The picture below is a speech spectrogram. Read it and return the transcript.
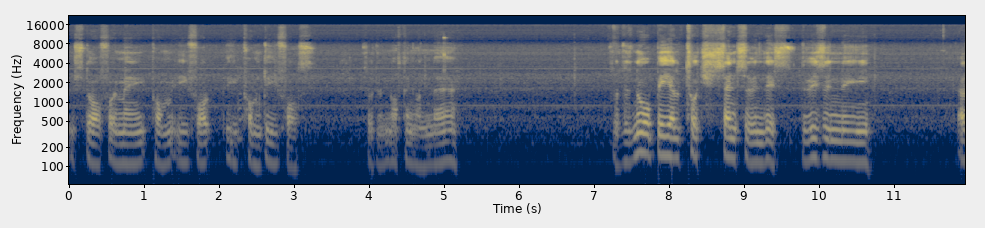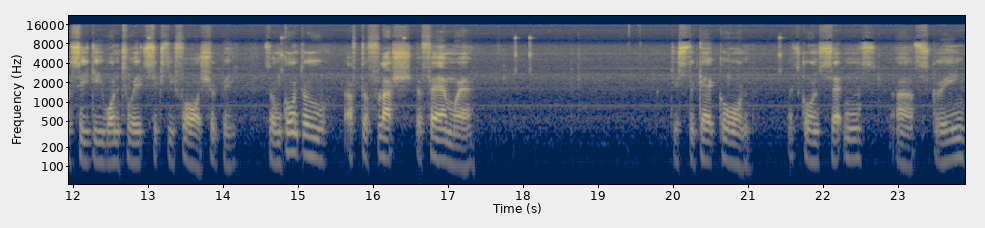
restore for main EEPROM, default, EEPROM defaults. So there's nothing on there. So there's no BL touch sensor in this. There is in the LCD 12864 should be. So I'm going to have to flash the firmware just to get going. Let's go on settings uh, screen.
